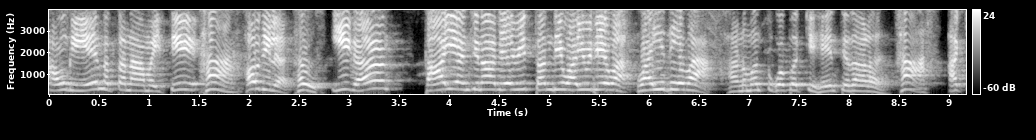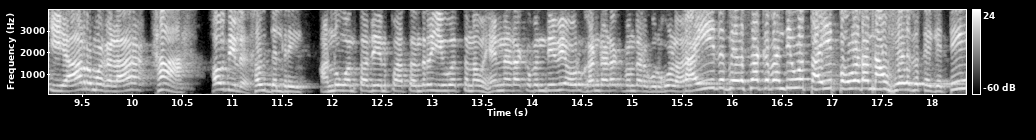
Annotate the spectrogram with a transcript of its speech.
ಅವಾಗ ಏನತ್ತ ನಾಮ ಐತಿ? ಹಾ. ಹೌದಿಲ್ಲ. ಹೌದ್. ಈಗ ತಾಯಿ ಅಂಜನಾದೇವಿ ತಂದಿ ವಾಯುದೇವ. ವಾಯುದೇವ. ಹನುಮಂತ ಒಬ್ಬಕ್ಕಿ ಹೆಂತಿದಾಳ ಹಾ. ಆಕಿ ಯಾರ ಮಗಳ? ಹಾ. ಹೌದಿಲ್ಲ. ಹೌದಲ್ರಿ. ಅನ್ನುವಂತದ್ ಏನಪ್ಪಾ ಅಂತಂದ್ರೆ ಇವತ್ತು ನಾವು ಹೆಣ್ಣಾಡಕ್ ಬಂದೀವಿ ಅವ್ರು ಗಂಡಾಡಕ್ ಬಂದಾರ ಗುರುಗಳ. ತಾಯಿದ ಬೆಳ್ಸಾಕ ಬಂದೀವು ತಾಯಿ ಪವಾಡ ನಾವ್ ಹೇಳ್ಬೇಕಾಗೈತಿ.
